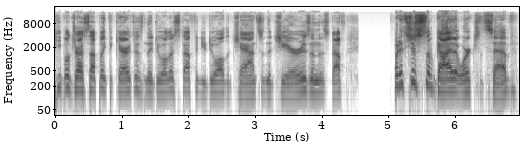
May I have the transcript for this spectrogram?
people dress up like the characters and they do all this stuff and you do all the chants and the cheers and the stuff. But it's just some guy that works at Sev,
